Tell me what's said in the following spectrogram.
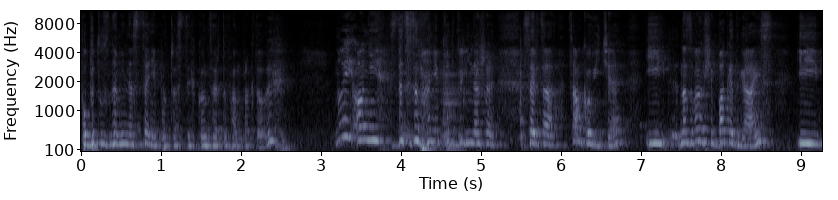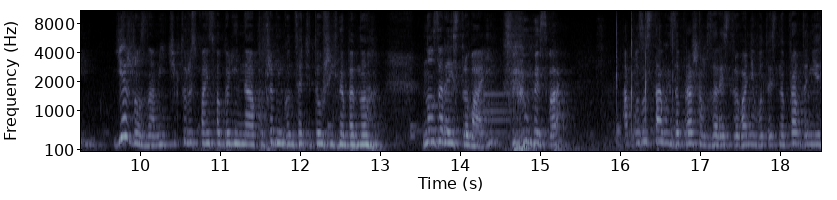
pobytu z nami na scenie podczas tych koncertów unplugged No i oni zdecydowanie podbyli nasze serca całkowicie i nazywają się Bucket Guys i jeżdżą z nami. Ci, którzy z Państwa byli na poprzednim koncercie, to już ich na pewno no, zarejestrowali w swoich umysłach. A pozostałych zapraszam do zarejestrowania, bo to jest naprawdę nie,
